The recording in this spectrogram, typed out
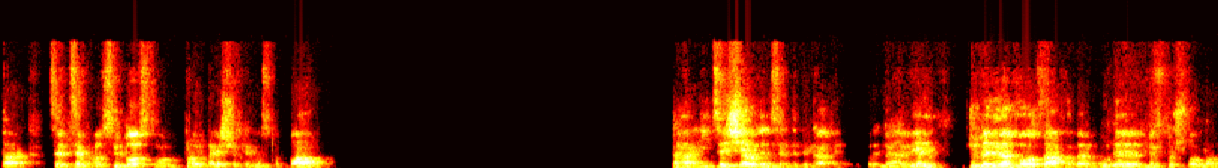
так, це, це про свідоцтво про те, що ти виступав. Ага, і це ще один сертифікат. Тобто Да. він чуть ли не на двох заходах буде безкоштовно.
